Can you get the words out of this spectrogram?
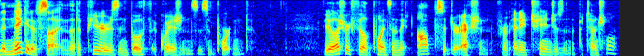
The negative sign that appears in both equations is important. The electric field points in the opposite direction from any changes in the potential.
